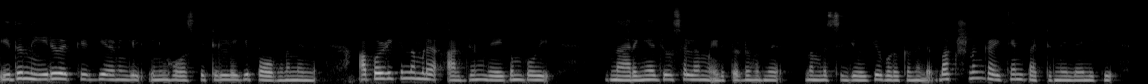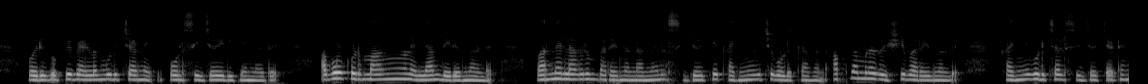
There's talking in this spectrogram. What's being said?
ഇത് നീര് വെക്കുകയാണെങ്കിൽ ഇനി ഹോസ്പിറ്റലിലേക്ക് പോകണമെന്ന് അപ്പോഴേക്കും നമ്മുടെ അർജുൻ വേഗം പോയി നാരങ്ങ ജ്യൂസ് എല്ലാം എടുത്തുകൊണ്ട് വന്ന് നമ്മുടെ സിജോയ്ക്ക് കൊടുക്കുന്നുണ്ട് ഭക്ഷണം കഴിക്കാൻ പറ്റുന്നില്ല എനിക്ക്. ഒരു കുപ്പി വെള്ളം കുടിച്ചാണ് ഇപ്പോൾ സിജോ ഇരിക്കുന്നത്. അപ്പോൾ കുടുംബാംഗങ്ങളെല്ലാം വരുന്നുണ്ട്. വന്നെല്ലാവരും പറയുന്നുണ്ട് എന്നാൽ സിജോയ്ക്ക് കഞ്ഞി വെച്ച് കൊടുക്കാമെന്ന്. അപ്പോൾ നമ്മുടെ ഋഷി പറയുന്നുണ്ട് കഞ്ഞി കുടിച്ചാൽ സിജോ ചേട്ടൻ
